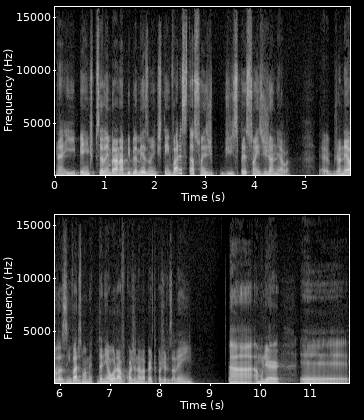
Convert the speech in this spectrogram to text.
Né? E a gente precisa lembrar, na Bíblia mesmo, a gente tem várias citações de, de expressões de janela. É, janelas em vários momentos. Daniel orava com a janela aberta para Jerusalém. A, a mulher. É...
